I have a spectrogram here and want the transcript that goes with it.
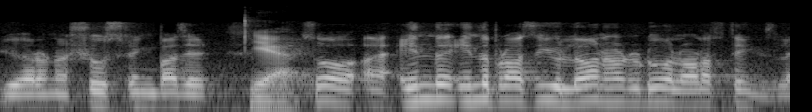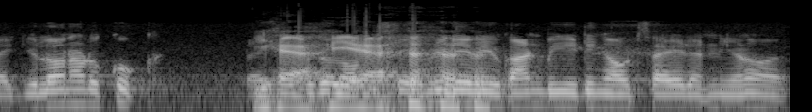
you are on a shoestring budget. Yeah. So uh, in the in the process, you learn how to do a lot of things. Like you learn how to cook. Right? Yeah, because yeah. every day you can't be eating outside, and you know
